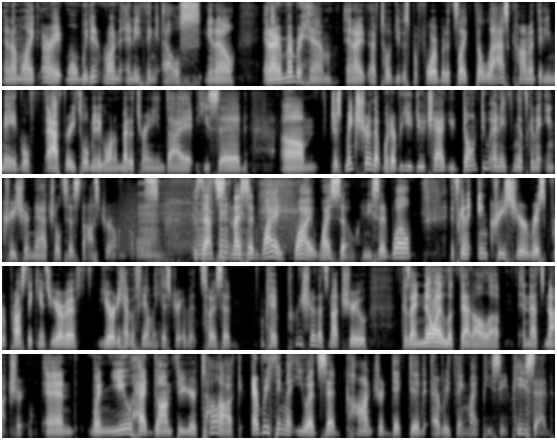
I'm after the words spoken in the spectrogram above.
And I'm like, all right, well, we didn't run anything else, you know? And I remember him, and I, I've told you this before, but it's like the last comment that he made, well, after he told me to go on a Mediterranean diet, he said, um, just make sure that whatever you do, Chad, you don't do anything that's going to increase your natural testosterone levels. Mm. Because that's, and I said, why, why, why so? And he said, well, it's going to increase your risk for prostate cancer. You, already have, you already have a family history of it. So I said, okay, pretty sure that's not true because I know I looked that all up and that's not true. And when you had gone through your talk, everything that you had said contradicted everything my PCP said.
